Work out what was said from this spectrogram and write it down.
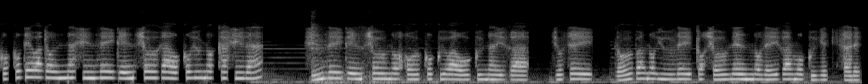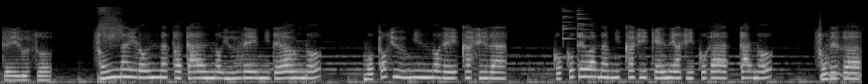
ここではどんな心霊現象が起こるのかしら？心霊現象の報告は多くないが、女性、老婆の幽霊と少年の霊が目撃されているぞ。そんないろんなパターンの幽霊に出会うの？元住人の霊かしら？ここでは何か事件や事故があったの？それが、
